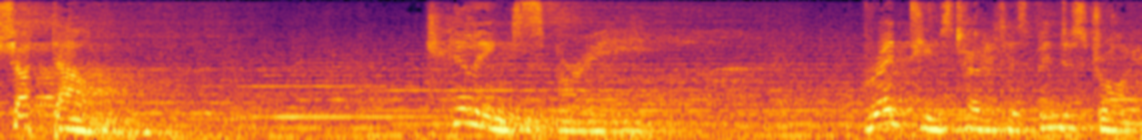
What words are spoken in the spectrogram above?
Shut down. Killing spree. Red Team's turret has been destroyed.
